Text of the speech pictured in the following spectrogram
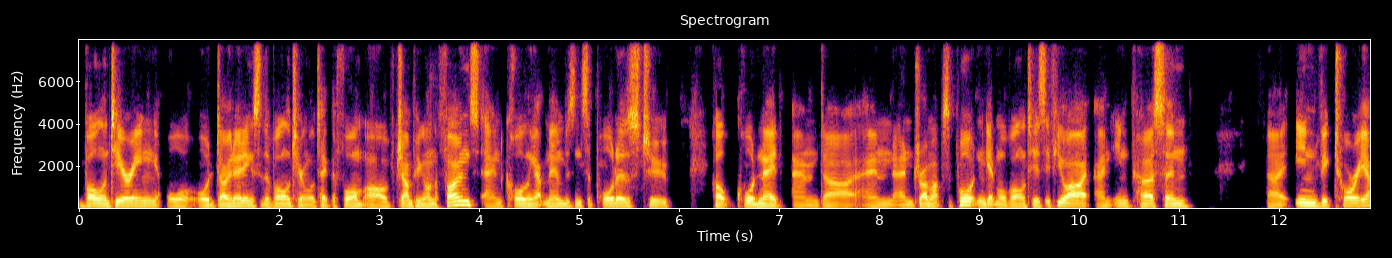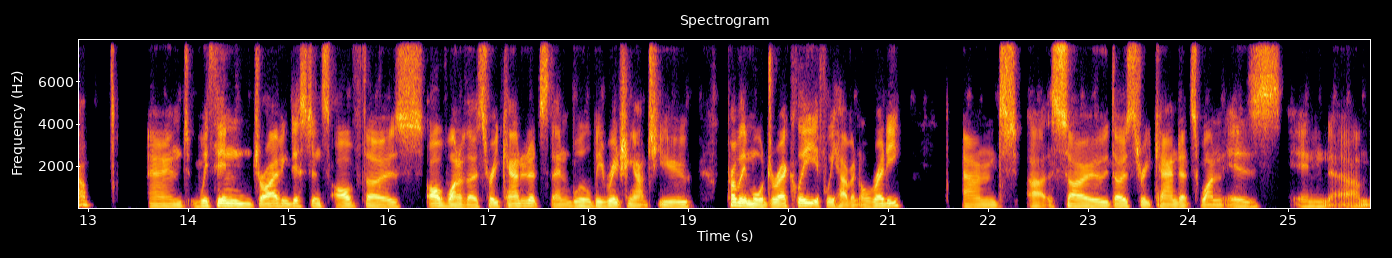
volunteering or or donating. So the volunteering will take the form of jumping on the phones and calling up members and supporters to help coordinate and uh and and drum up support and get more volunteers. If you are an in-person uh in Victoria and within driving distance of those of one of those three candidates, then we'll be reaching out to you probably more directly if we haven't already. And uh, so those three candidates, one is in um,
